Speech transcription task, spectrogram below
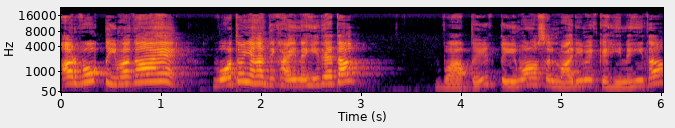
اور وہ قیمہ کہاں ہے؟ وہ تو یہاں دکھائی نہیں دیتا۔ واقعی قیمہ اس الماری میں کہیں نہیں تھا۔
